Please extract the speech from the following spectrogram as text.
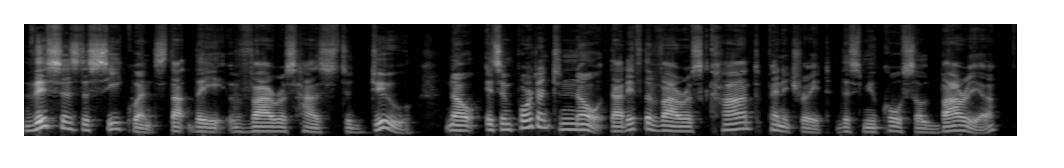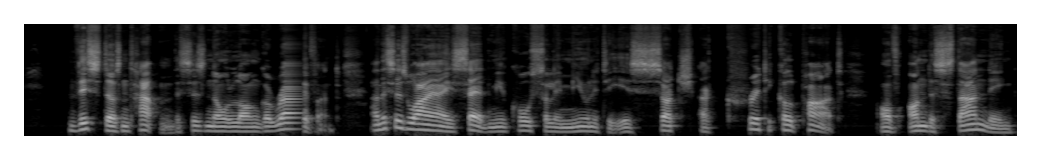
This is the sequence that the virus has to do. Now, it's important to note that if the virus can't penetrate this mucosal barrier, this doesn't happen. This is no longer relevant. And this is why I said mucosal immunity is such a critical part of understanding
